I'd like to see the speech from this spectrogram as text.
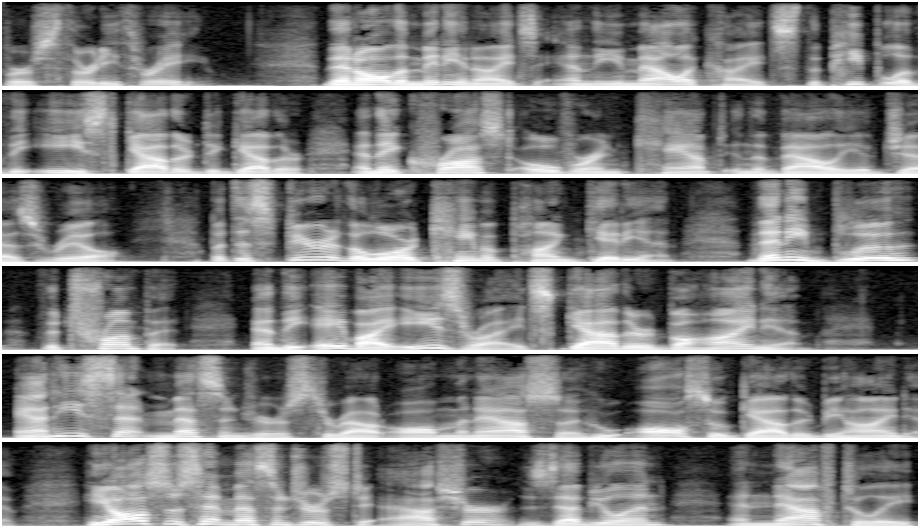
Verse 33. Then all the Midianites and the Amalekites, the people of the east, gathered together, and they crossed over and camped in the valley of Jezreel. But the Spirit of the Lord came upon Gideon. Then he blew the trumpet, and the Abiezrites gathered behind him. And he sent messengers throughout all Manasseh, who also gathered behind him. He also sent messengers to Asher, Zebulun, and Naphtali,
